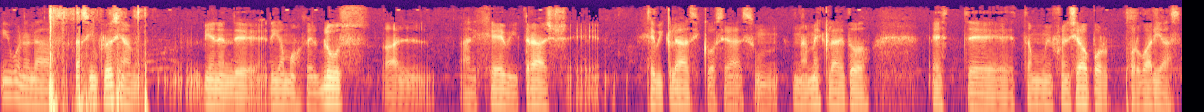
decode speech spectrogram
Y bueno, las, las influencias vienen de, digamos, del blues al, al heavy, trash, eh, heavy clásico, o sea, es un, una mezcla de todo. Este, estamos influenciados por, por varias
